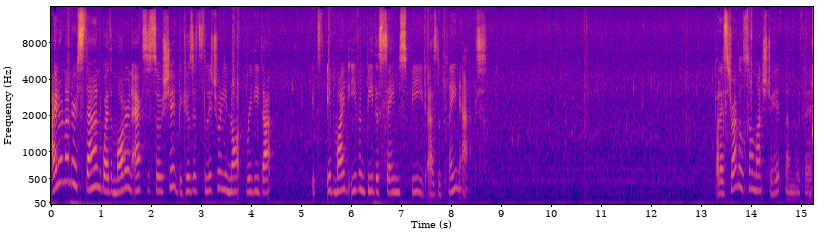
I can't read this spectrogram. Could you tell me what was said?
I don't understand why the modern axe is so shit, because it's literally not really that... It's, it might even be the same speed as the plane axe. But I struggle so much to hit them with it.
